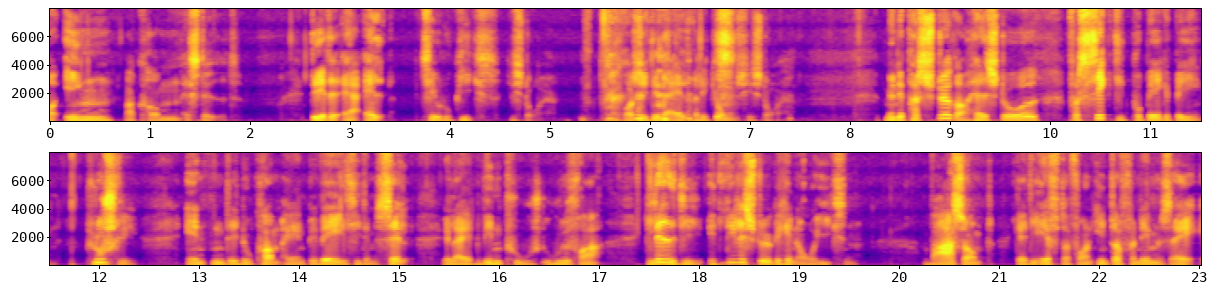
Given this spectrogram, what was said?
og ingen var kommet af stedet. Dette er al teologis historie. Man kan også sige, det er al religionshistorie. Men et par stykker havde stået forsigtigt på begge ben. Pludselig, enten det nu kom af en bevægelse i dem selv, eller af et vindpust udefra, gled de et lille stykke hen over isen. Varsomt gav de efter for en indre fornemmelse af,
